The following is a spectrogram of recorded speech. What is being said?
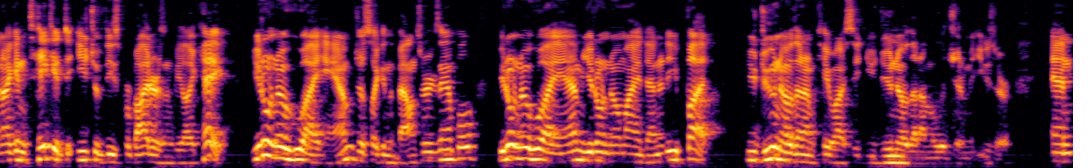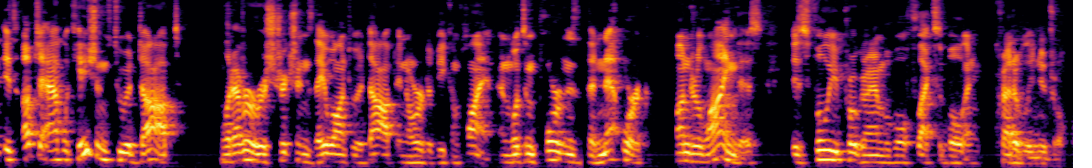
And I can take it to each of these providers and be like, hey, you don't know who I am, just like in the bouncer example. You don't know who I am. You don't know my identity, but you do know that I'm KYC. You do know that I'm a legitimate user. And it's up to applications to adopt whatever restrictions they want to adopt in order to be compliant. And what's important is the network underlying this is fully programmable, flexible, and incredibly neutral.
